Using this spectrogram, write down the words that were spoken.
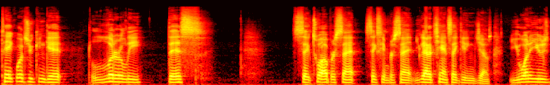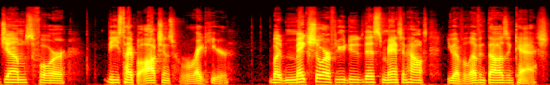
take what you can get. Literally this 12%, 16%, you got a chance at getting gems. You want to use gems for these type of auctions right here. But make sure if you do this mansion house, you have 11,000 cash.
